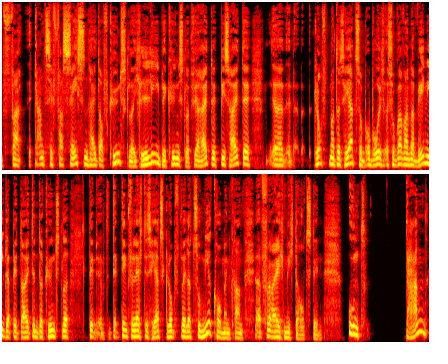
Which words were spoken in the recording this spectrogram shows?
Ver, ganze Versessenheit auf Künstler. Ich liebe Künstler. Für heute bis heute äh, klopft mir das Herz, obwohl sogar wenn er weniger bedeutender Künstler, dem, dem vielleicht das Herz klopft, weil er zu mir kommen kann, äh, freue ich mich trotzdem. Und dann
